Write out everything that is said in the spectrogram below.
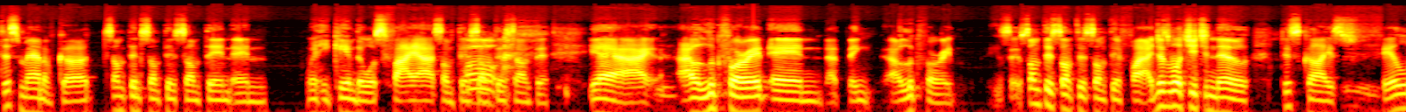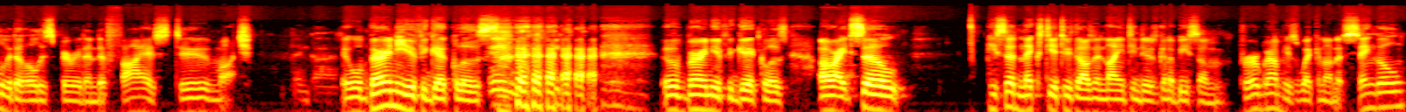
"This man of God, something, something, something," and when he came, there was fire, something, Oh. something, something. Yeah, I I'll look for it, and I think I'll look for it. He said something, something, something, fire. I just want you to know this guy is filled with the Holy Spirit, and the fire is too much. Thank God. It will burn you if you get close. it will burn you if you get close. All right, so he said next year, 2019, there's going to be some program. He's working on a single,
